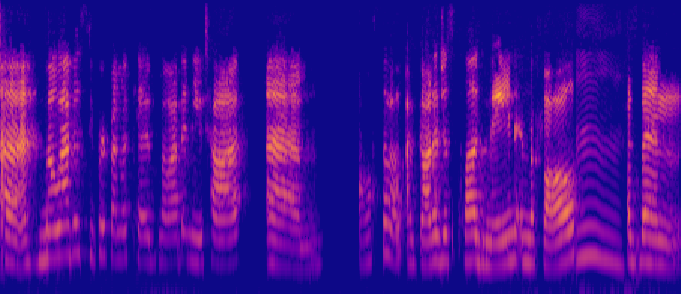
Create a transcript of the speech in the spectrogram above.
Uh, Moab is super fun with kids. Moab in Utah. Um, also, I've got to just plug Maine in the fall. Mm. Has been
